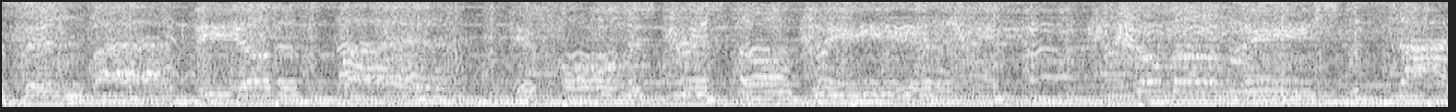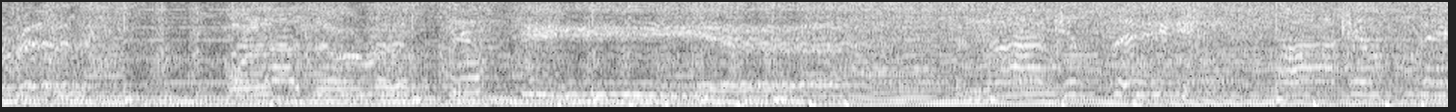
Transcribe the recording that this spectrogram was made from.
Stripping back the other side, your form is crystal clear. Come unleash the sirens, for Lazarus is here. And I can see, I can see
